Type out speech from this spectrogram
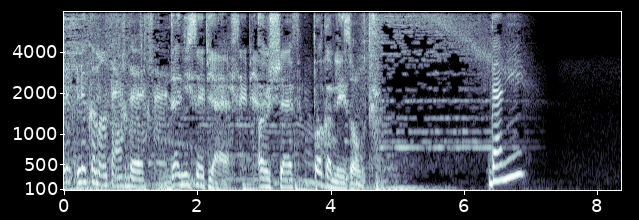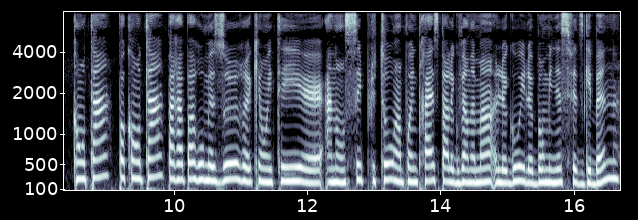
Le, le commentaire de Danny Saint-Pierre, un chef pas comme les autres. Danny, content, pas content par rapport aux mesures qui ont été euh, annoncées plus tôt en point de presse par le gouvernement Legault et le bon ministre Fitzgibbon?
